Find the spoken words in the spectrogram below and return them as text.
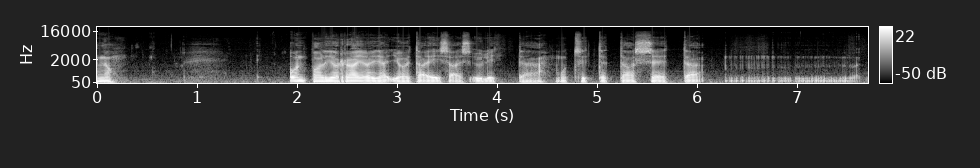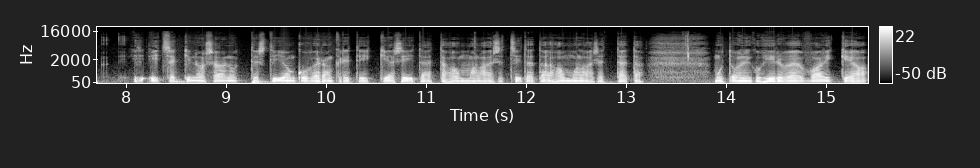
no, on paljon rajoja, joita ei saisi ylittää, mutta sitten taas se, että mm, itsekin on saanut tietysti jonkun verran kritiikkiä siitä, että hommalaiset sitä tai hommalaiset tätä, mutta on niin kuin hirveän vaikea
